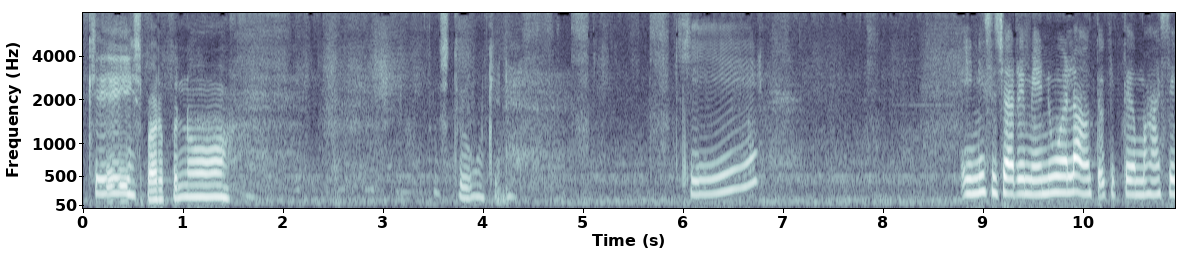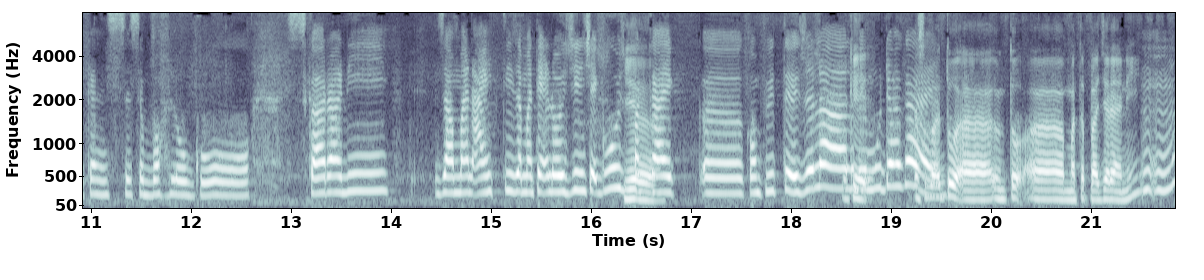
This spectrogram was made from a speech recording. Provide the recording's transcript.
Okey, separa penuh. Lepas tu mungkin. Okey. Ini secara manual lah untuk kita menghasilkan sesebuah logo. Sekarang ni zaman IT, zaman teknologi ni cikgu Ya. pakai uh, komputer je lah. Okey, Lebih mudah kan? Sebab tu uh, untuk uh, mata pelajaran ni, Mm-mm.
